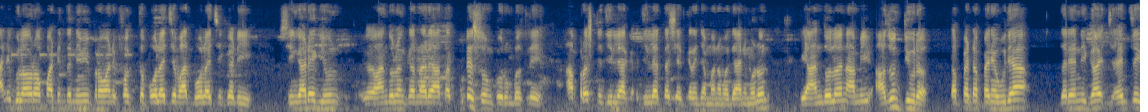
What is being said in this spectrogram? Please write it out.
आणि गुलाबराव पाटील तर नेहमीप्रमाणे फक्त बोलायचे भात बोलायची कडी. शिंगाडे घेऊन आंदोलन करणारे आता कुठे सोम करून बसले? हा प्रश्न जिल्ह्या जिल्ह्यातल्या शेतकऱ्यांच्या मनामध्ये. आणि म्हणून हे आंदोलन आम्ही अजून तीव्र टप्प्याटप्प्याने उद्या जर यांनी यांचे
